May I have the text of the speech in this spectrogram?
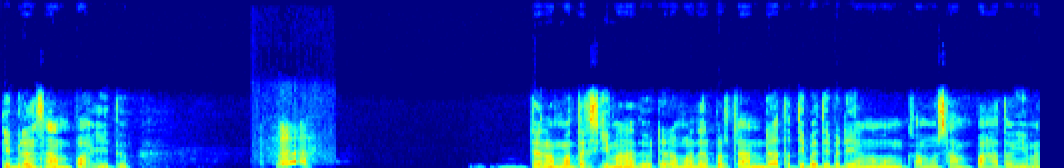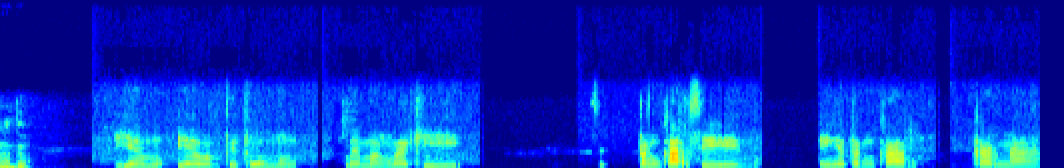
Dia bilang sampah gitu. "Hah, Dalam konteks gimana tuh? Dalam konteks bercanda atau tiba-tiba dia ngomong kamu sampah atau gimana tuh? ya ya waktu itu memang lagi tengkar sih. Ingat tengkar. Karena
